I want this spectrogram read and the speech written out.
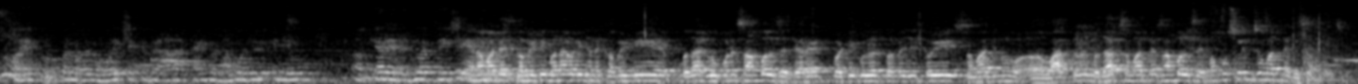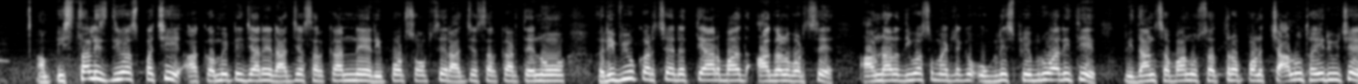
શું હોય? છે કે આ કાયદો લાવવો જોઈએ કે નહીં એવું અ, રજૂઆત થઈ છે. એના માટે કમિટી બનાવેલી છે અને કમિટી બધા જ લોકોને સાંભળશે. ત્યારે પર્ટિક્યુલર તમે જે કોઈ સમાજનું વાત કરો બધા જ સમાજને સાંભળશે. એમાં મુસ્લિમ સમાજને બી સાંભળશે. આમ પિસ્તાલીસ દિવસ પછી આ કમિટી જ્યારે રાજ્ય સરકારને રિપોર્ટ સોંપશે, રાજ્ય સરકાર તેનો રિવ્યૂ કરશે અને ત્યારબાદ આગળ વધશે. આવનારા દિવસોમાં એટલે કે ઓગણીસ ફેબ્રુઆરીથી વિધાનસભાનું સત્ર પણ ચાલુ થઈ રહ્યું છે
